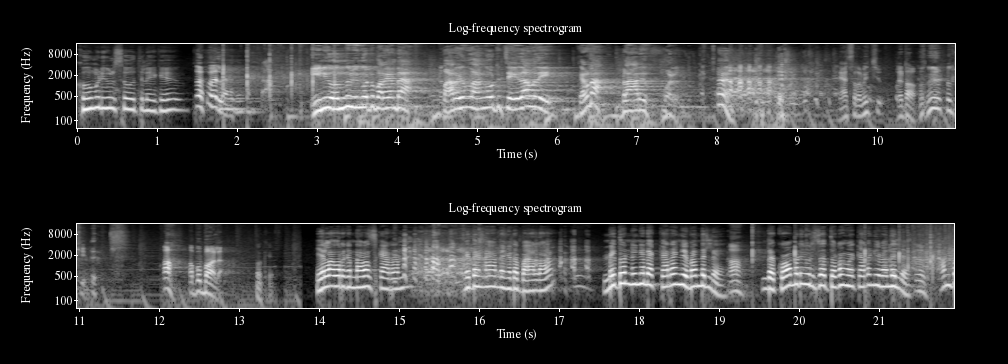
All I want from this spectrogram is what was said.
കോമഡി ഉത്സവത്തിലേക്ക് ഇനി ഒന്നും ഇങ്ങോട്ട് പറയണ്ട പറയുന്നത് അങ്ങോട്ട് ചെയ്താ മതി കേരള ബ്ലാറ് ഫുൾ. ഞാൻ ശ്രമിച്ചു കേട്ടോ ഓക്കെ ആ അപ്പൊ ബാല ഓക്കെ എല്ലാവർക്കും നമസ്കാരം ഇതെന്നാ നിങ്ങളുടെ ബാല മിഥുൻ ഇങ്ങനെ കറങ്ങി വന്നില്ലേ இந்த കോമഡി ഉത്സവം തുടങ്ങുമ്പോൾ കറങ്ങി വന്നില്ലേ അന്ത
